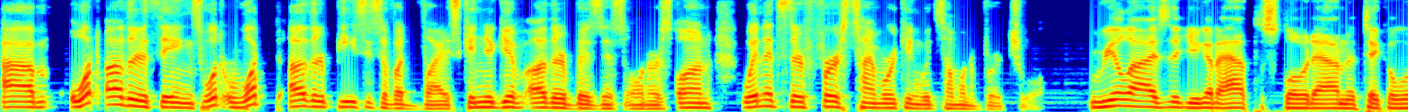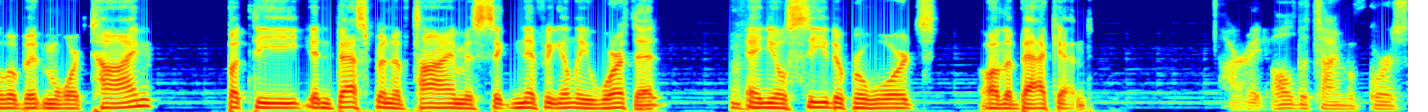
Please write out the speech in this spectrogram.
Um, what other things, what what other pieces of advice can you give other business owners on when it's their first time working with someone virtual? Realize that you're going to have to slow down and take a little bit more time, but the investment of time is significantly worth it, mm-hmm. and you'll see the rewards on the back end. All right, all the time, of course.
